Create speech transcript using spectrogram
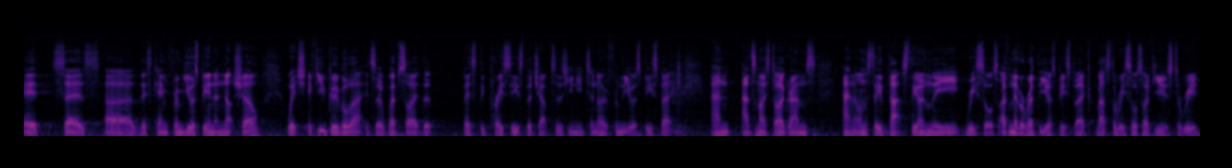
it says uh, this came from USB in a nutshell. Which, if you Google that, it's a website that basically preces the chapters you need to know from the USB spec and adds nice diagrams. And honestly, that's the only resource. I've never read the USB spec. That's the resource I've used to read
